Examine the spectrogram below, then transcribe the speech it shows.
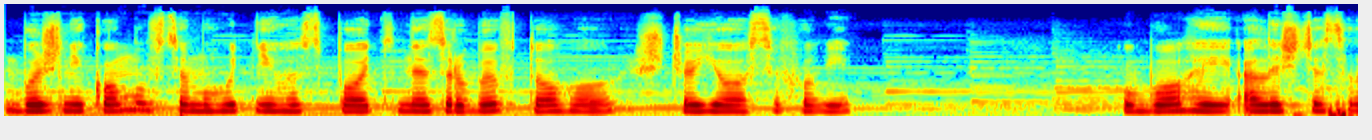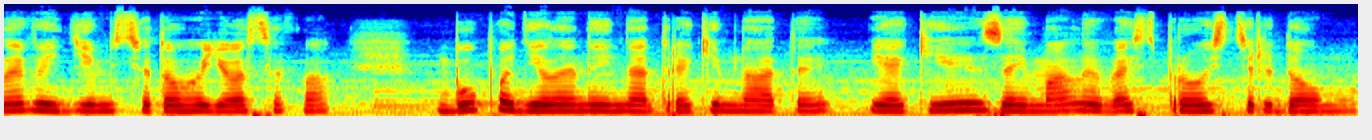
бо ж нікому всемогутній Господь не зробив того, що Йосифові. Убогий, але щасливий дім святого Йосифа був поділений на три кімнати, які займали весь простір дому,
